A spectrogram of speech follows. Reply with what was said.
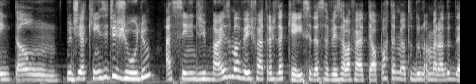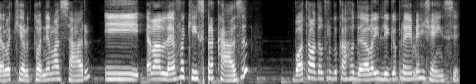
Então, no dia 15 de julho, a Cindy mais uma vez vai atrás da Casey. Dessa vez ela vai até o apartamento do namorado dela, que era o Tony Lassaro. E ela leva a Casey pra casa bota ela dentro do carro dela e liga pra emergência.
